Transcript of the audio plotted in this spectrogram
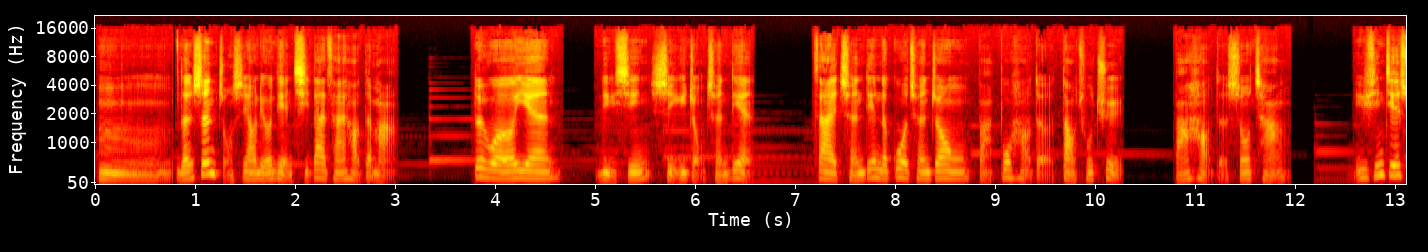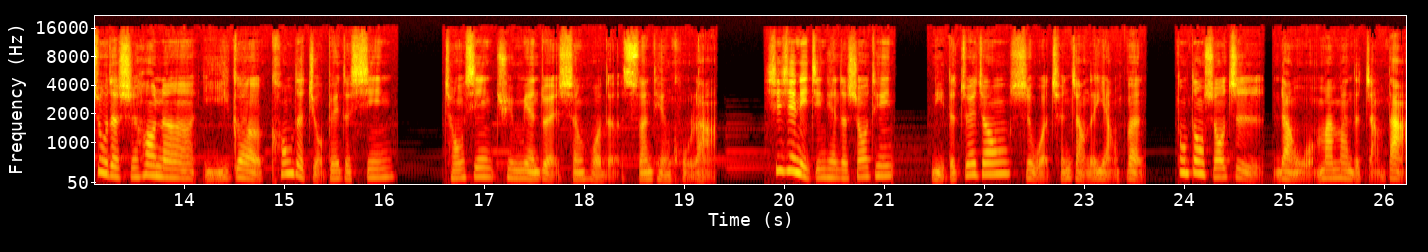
嗯，人生总是要留点期待才好的嘛。对我而言，旅行是一种沉淀，在沉淀的过程中，把不好的倒出去，把好的收藏。旅行结束的时候呢，以一个空的酒杯的心，重新去面对生活的酸甜苦辣。谢谢你今天的收听，你的追踪是我成长的养分，动动手指让我慢慢的长大。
